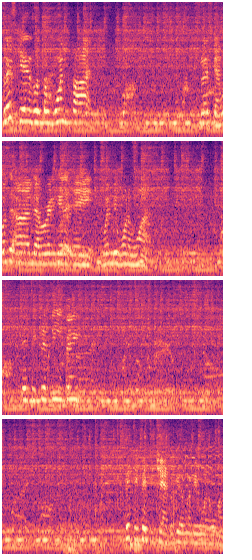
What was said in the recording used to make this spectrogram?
Blitzkins with the one spot. Bliskin, what's the odds that we're gonna get a, a Wemby one on one? 50 50, you think? Fifty fifty chance we'll get a Wemby one on one.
